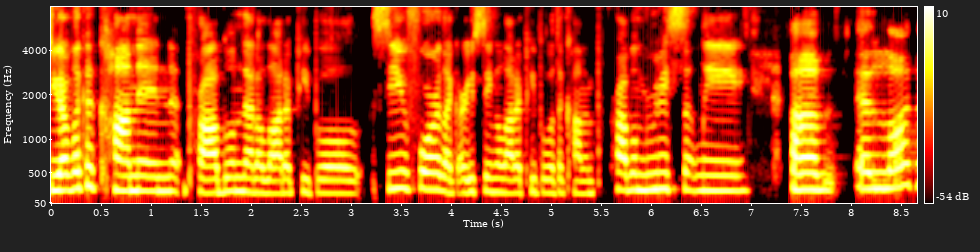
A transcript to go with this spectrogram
do you have like a common problem that a lot of people see you for? Like, are you seeing a lot of people with a common problem recently? Um, a lot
